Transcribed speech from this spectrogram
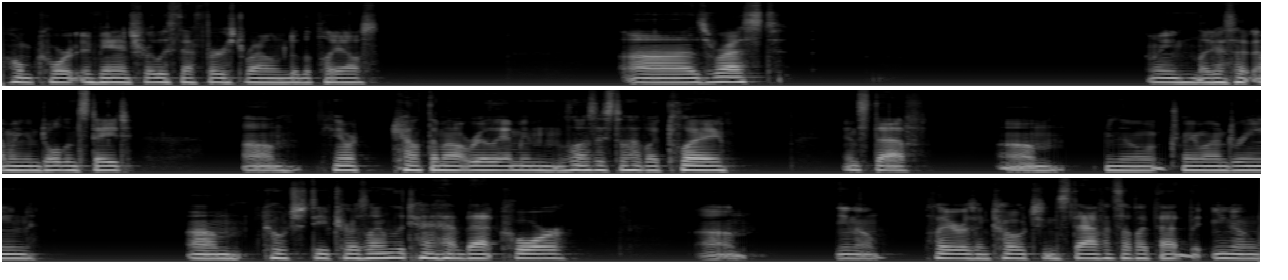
home court advantage for at least that first round of the playoffs. Uh, as rest, I mean, like I said, I mean in Golden State, um, you can never count them out really. I mean, as long as they still have like Klay and Steph, um, you know, Draymond Green, um, Coach Steve Terzine. They kind of have that core, um, you know, players and coach and staff and stuff like that. That you know,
